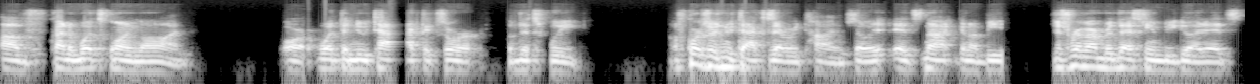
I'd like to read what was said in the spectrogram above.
of kind of what's going on or what the new tactics are of this week. Of course, there's new tactics every time, so it, it's not going to be just remember this, you'll be good. It's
